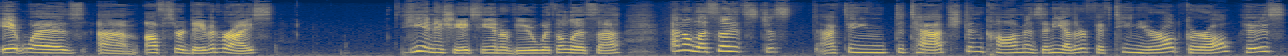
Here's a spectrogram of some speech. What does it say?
it was um, Officer David Rice he initiates the interview with Alyssa, and Alyssa is just acting detached and calm as any other 15 year old girl whose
